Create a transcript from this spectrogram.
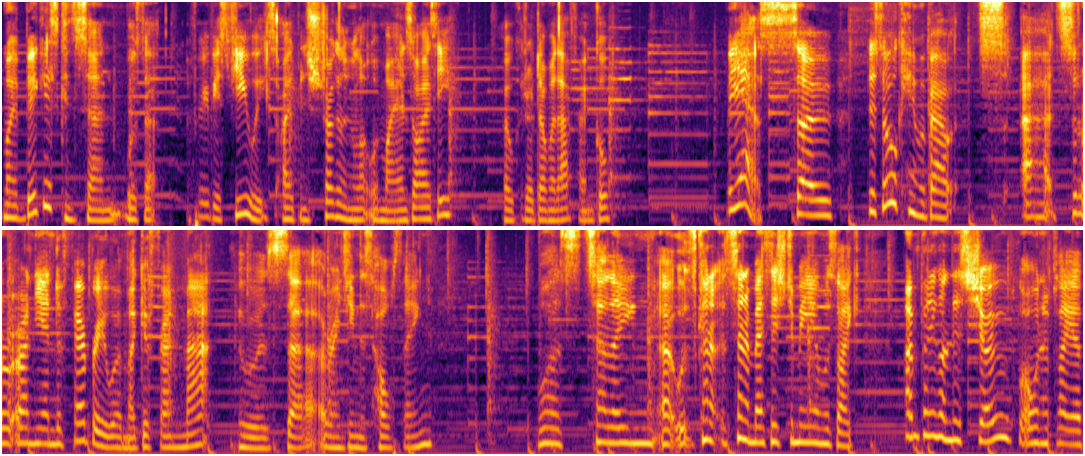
My biggest concern was that the previous few weeks I'd been struggling a lot with my anxiety. I could have done with that phone call. But yes, so this all came about at sort of around the end of February when my good friend Matt, who was uh, arranging this whole thing, was telling, uh, was kind of sent a message to me and was like, I'm putting on this show. I want to play a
